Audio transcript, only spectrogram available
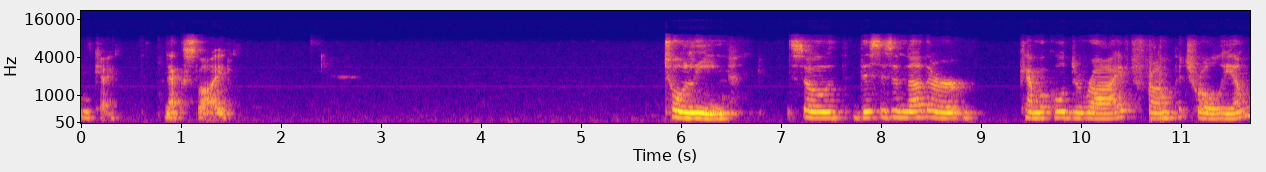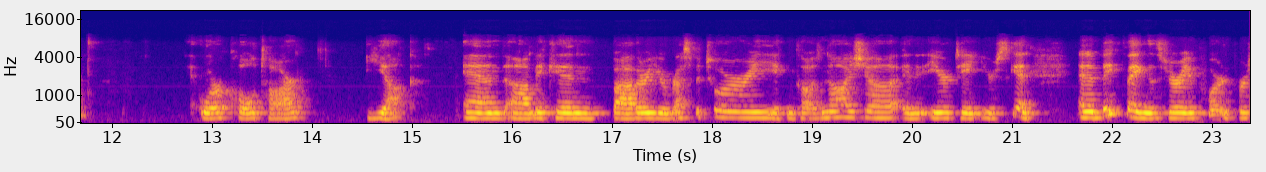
Okay, next slide. toluene. So this is another chemical derived from petroleum or coal tar. Yuck. And um, it can bother your respiratory, it can cause nausea, and it irritate your skin. And a big thing that's very important, for,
